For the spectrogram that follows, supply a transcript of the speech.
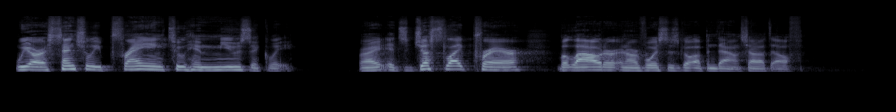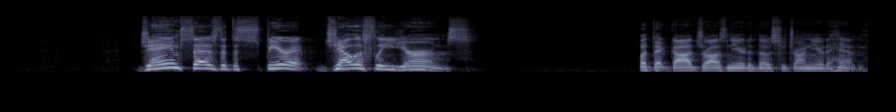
we are essentially praying to Him musically, right? It's just like prayer, but louder, and our voices go up and down. Shout out to Elf. James says that the Spirit jealously yearns, but that God draws near to those who draw near to Him.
